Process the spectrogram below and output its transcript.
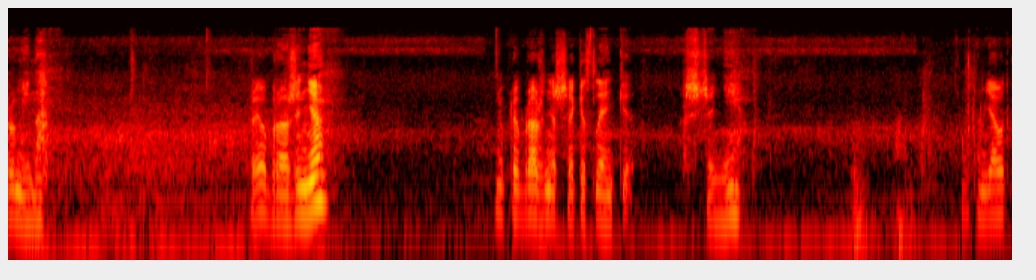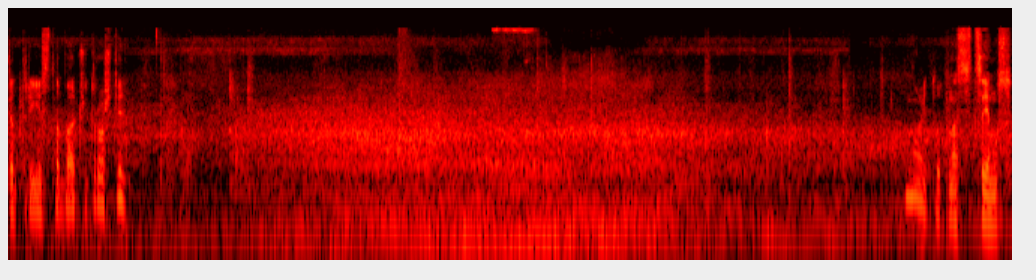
Роміна. Преображення. Ну, преображення ще кисленьке. Ще ні. О, там ягодка трісла, бачу трошки. Ну і тут у нас цимус.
